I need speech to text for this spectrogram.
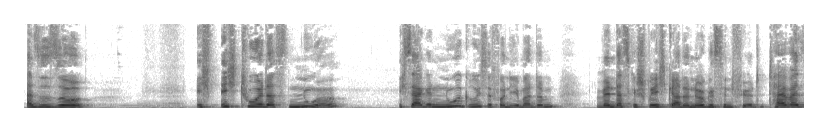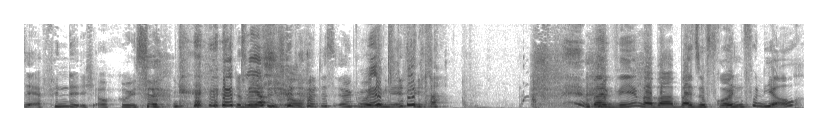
Also so, ich, ich tue das nur, ich sage nur Grüße von jemandem, wenn das Gespräch gerade nirgends hinführt. Teilweise erfinde ich auch Grüße. damit ich auch. es irgendwo hingeht. Ja. Bei wem? Aber bei so Freunden Und, von dir auch?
